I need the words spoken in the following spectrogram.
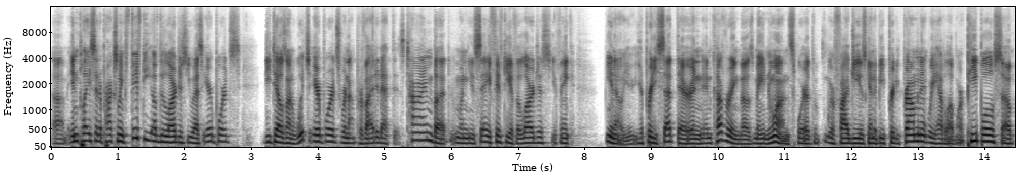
um, in place at approximately 50 of the largest U.S. airports Details on which airports were not provided at this time, but when you say 50 of the largest, you think, you know, you're, you're pretty set there in, in covering those main ones where the, where 5G is going to be pretty prominent, where you have a lot more people. So,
